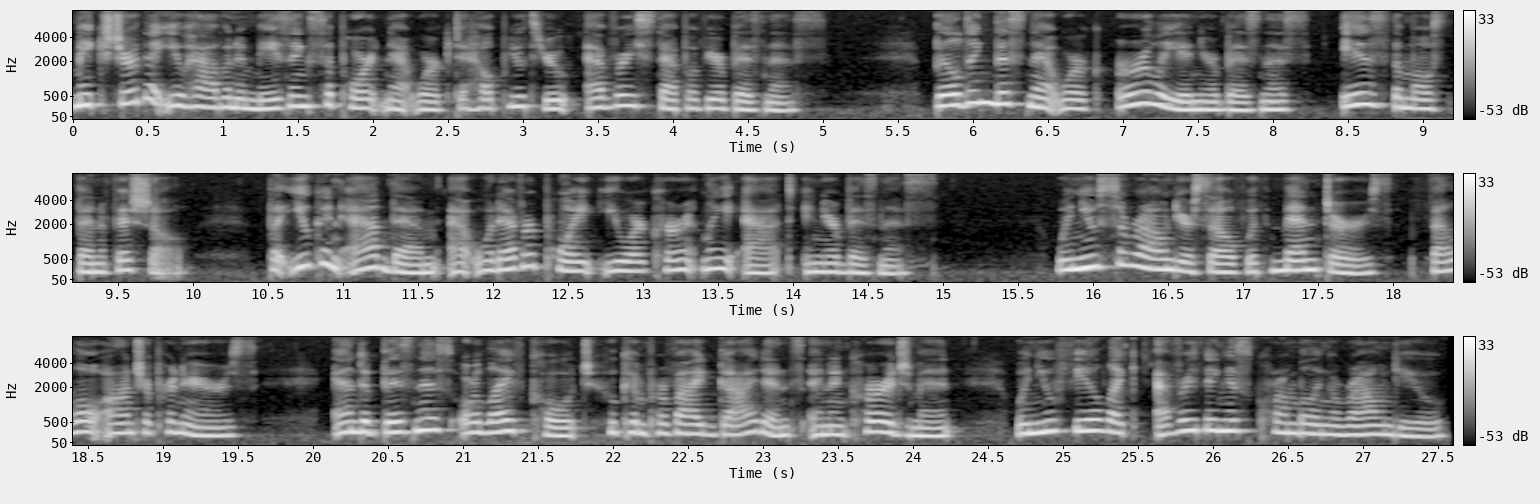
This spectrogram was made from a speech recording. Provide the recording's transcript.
Make sure that you have an amazing support network to help you through every step of your business. Building this network early in your business is the most beneficial, but you can add them at whatever point you are currently at in your business. When you surround yourself with mentors, fellow entrepreneurs, and a business or life coach who can provide guidance and encouragement when you feel like everything is crumbling around you,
